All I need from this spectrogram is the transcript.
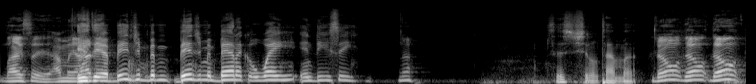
Like I said, I mean, Is I, there a Benjamin Benjamin Banneker way in DC? no? So this is shit I'm talking about. Don't don't don't.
